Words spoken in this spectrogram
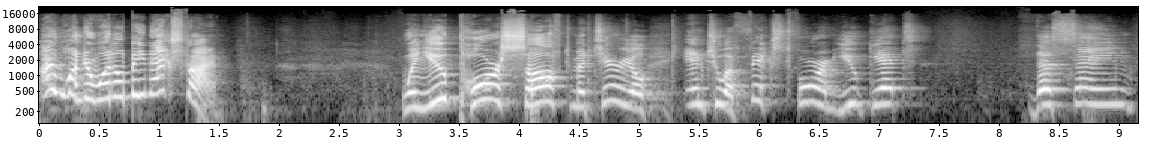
I wonder what it'll be next time. When you pour soft material into a fixed form, you get the same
